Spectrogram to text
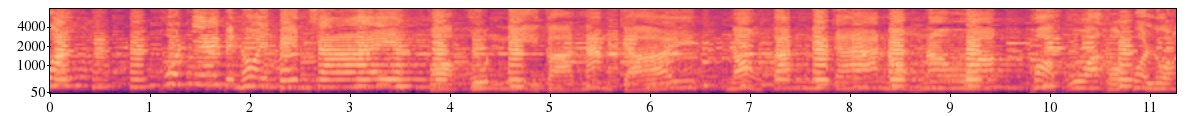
วงคุณยายเป็นห้อยเป็นชาย ขอบคุณนี่การน้ำใจ น้องกันนิกาน้องเนาครอบครัวของพ่อหลวง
